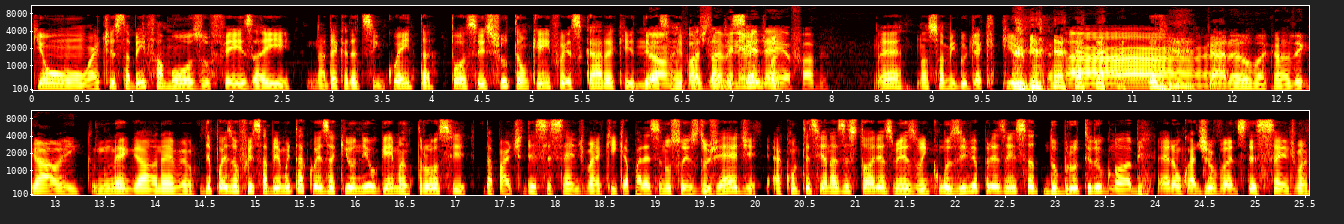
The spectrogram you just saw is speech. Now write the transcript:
que um artista bem famoso fez aí na década de 50. Pô, vocês chutam quem foi esse cara que deu não, essa não faço a repaginada mínima Sandman? ideia, Fábio. É, nosso amigo Jack Kirby, cara. Ah, Caramba, cara, legal, hein? Legal, né, meu? Depois eu fui saber muita coisa que o Neil Gaiman trouxe da parte desse Sandman aqui, que aparece nos sonhos do Jed, acontecia nas histórias mesmo, inclusive a presença do Bruto e do Glob. Eram coadjuvantes desse Sandman.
